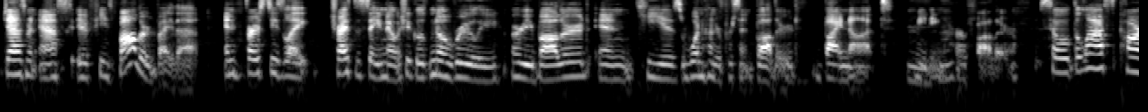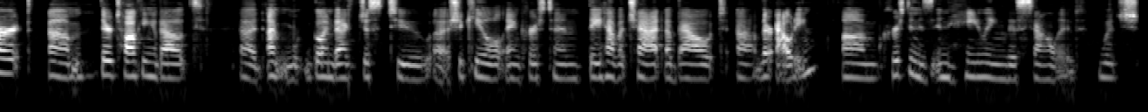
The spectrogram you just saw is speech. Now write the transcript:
Jasmine asks if he's bothered by that. And first he's like, tries to say no. She goes, No, really? Are you bothered? And he is 100% bothered by not meeting Mhm. her father. So the last part, um, they're talking about. Uh, I'm going back just to uh, Shaquille and Kirsten. They have a chat about uh, their outing. Um, Kirsten is inhaling this salad, which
